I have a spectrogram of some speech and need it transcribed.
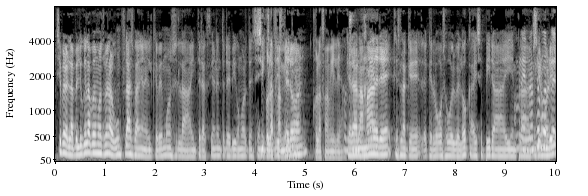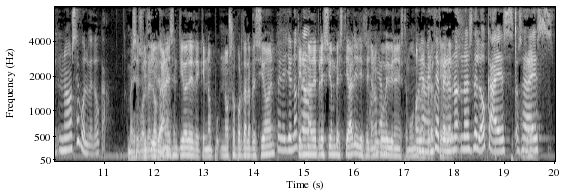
Sí, pero en la película podemos ver algún flashback en el que vemos la interacción entre Viggo Mortensen Sí, y con la familia. Theron, Con la familia. Que era la mujer. madre, que es la que, que luego se vuelve loca y se pira ahí en Hombre, plan no "Me se, vuelve, morir". no se vuelve loca. Hombre, Se se vuelve loca en el sentido de, de que no, pu- no soporta la presión, Pero yo no tiene creo- una depresión bestial y dice, yo no puedo vivir en este mundo. Obviamente, pero es que- pero, no, no es de loca, es, o sea, Hombre. es...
